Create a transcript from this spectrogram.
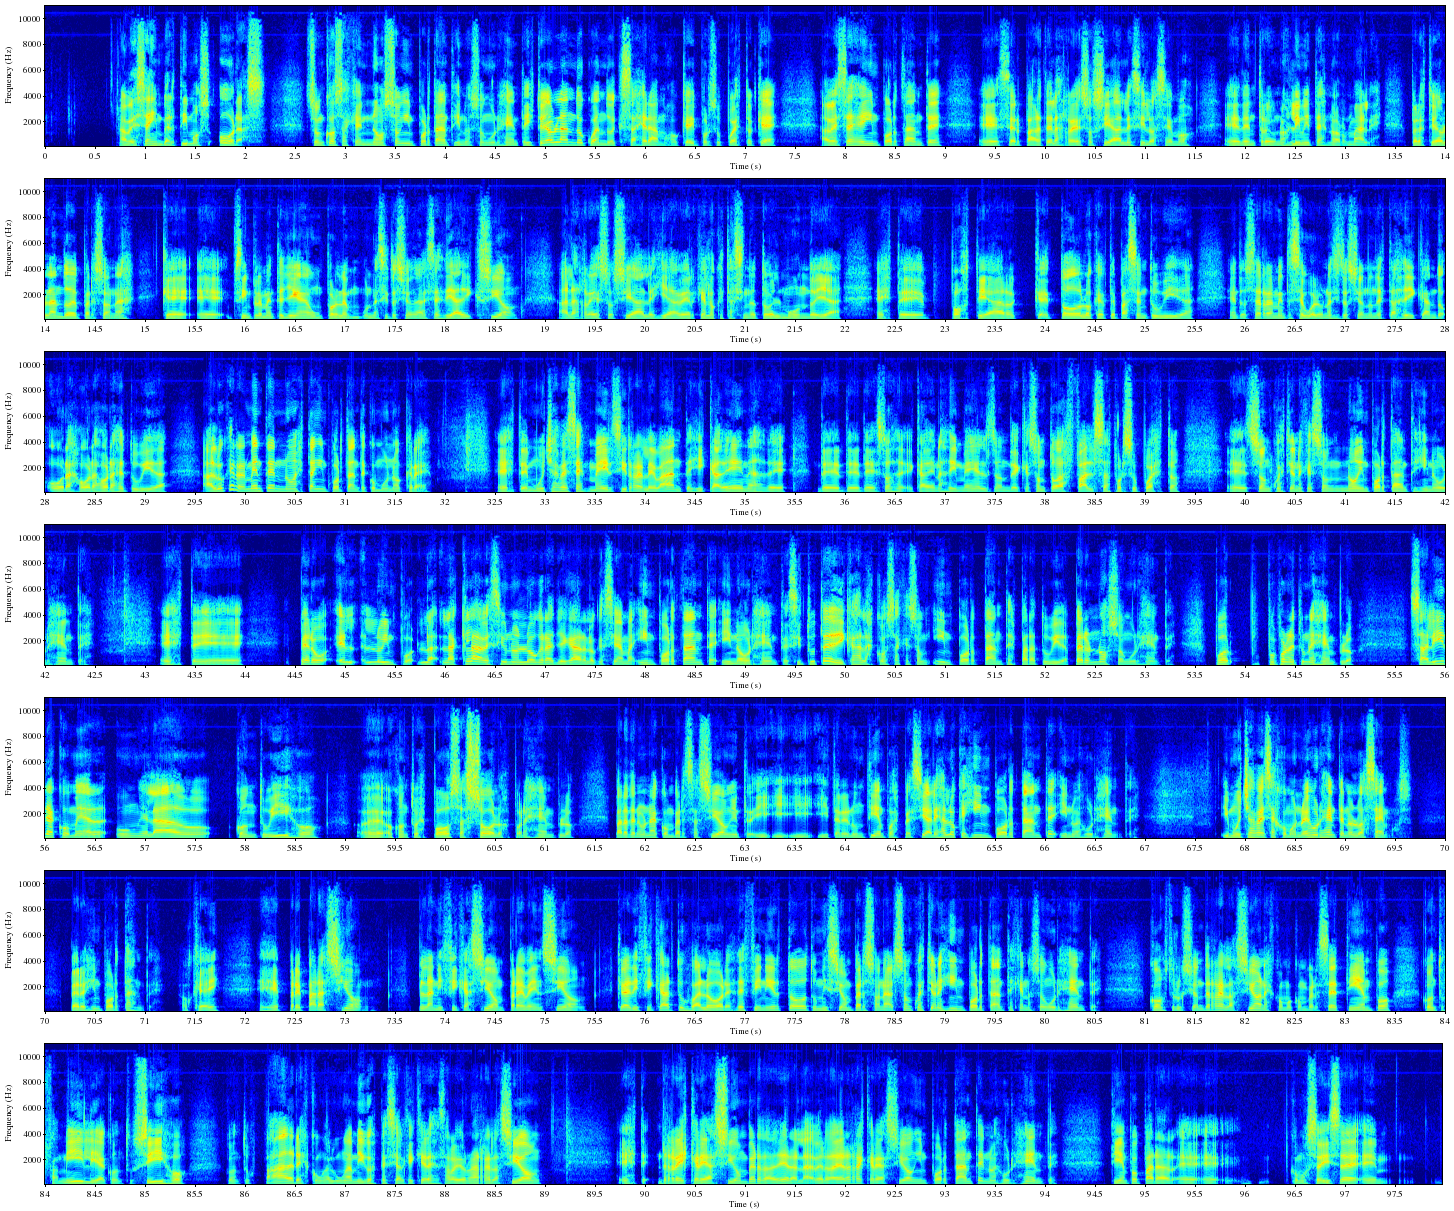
a veces invertimos horas. Son cosas que no son importantes y no son urgentes. Y estoy hablando cuando exageramos, ¿ok? Por supuesto que a veces es importante eh, ser parte de las redes sociales si lo hacemos dentro de unos límites normales. Pero estoy hablando de personas que eh, simplemente llegan a un problema, una situación a veces de adicción a las redes sociales y a ver qué es lo que está haciendo todo el mundo y a este, postear todo lo que te pasa en tu vida. Entonces realmente se vuelve una situación donde estás dedicando horas, horas, horas de tu vida a algo que realmente no es tan importante como uno cree. Este, muchas veces mails irrelevantes y cadenas de, de, de, esos cadenas de emails donde que son todas falsas, por supuesto, eh, son cuestiones que son no importantes y no urgentes. Este, pero la, clave es si uno logra llegar a lo que se llama importante y no urgente. Si tú te dedicas a las cosas que son importantes para tu vida, pero no son urgentes. Por, ponerte un ejemplo, salir a comer un helado con tu hijo eh, o con tu esposa solos, por ejemplo, para tener una conversación y, tener un tiempo especial, es algo que es importante y no es urgente. Y muchas veces como no es urgente no lo hacemos, pero es importante, ¿ok? Eh, preparación planificación, prevención, clarificar tus valores, definir toda tu misión personal. Son cuestiones importantes que no son urgentes. Construcción de relaciones, como conversé, tiempo con tu familia, con tus hijos, con tus padres, con algún amigo especial que quieres desarrollar una relación. Este, recreación verdadera. La verdadera recreación importante no es urgente. Tiempo para, eh, eh, como se dice, eh,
